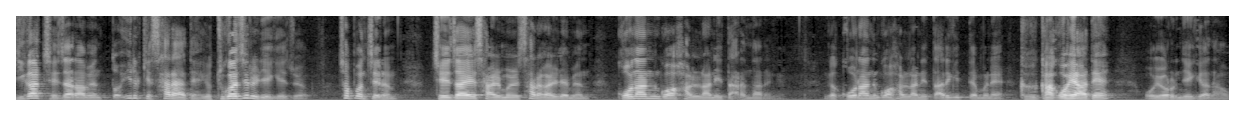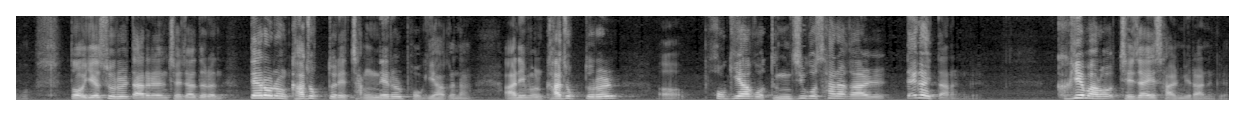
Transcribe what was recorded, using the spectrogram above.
네가 제자라면 또 이렇게 살아야 돼. 이 두 가지를 얘기해 줘요. 첫 번째는 제자의 삶을 살아가려면 고난과 환란이 따른다는 거예요. 그러니까 고난과 환란이 따르기 때문에 그거 각오해야 돼. 뭐 이런 얘기가 나오고 또 예수를 따르는 제자들은 때로는 가족들의 장례를 포기하거나 아니면 가족들을 어, 포기하고 등지고 살아갈 때가 있다는 거예요. 그게 바로 제자의 삶이라는 거예요.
